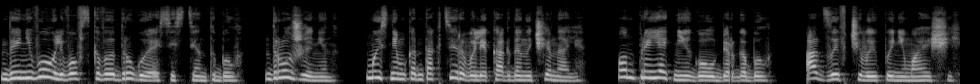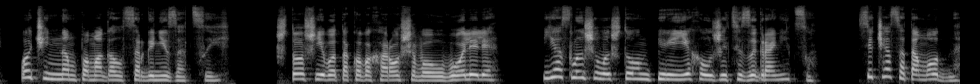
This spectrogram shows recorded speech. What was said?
До него у Львовского другой ассистент был, Дружинин. Мы с ним контактировали, когда начинали. Он приятнее Голдберга был, отзывчивый, понимающий. Очень нам помогал с организацией. Что ж его такого хорошего уволили? Я слышала, что он переехал жить за границу. Сейчас это модно.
